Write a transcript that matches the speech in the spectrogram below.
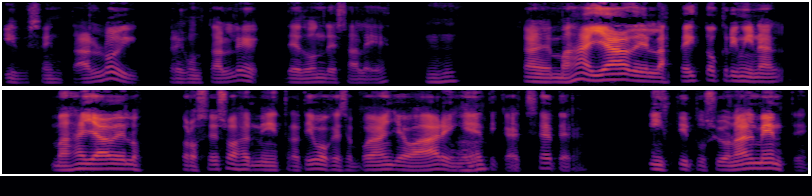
y sentarlo y preguntarle de dónde sale esto. O sea, más allá del aspecto criminal, más allá de los procesos administrativos que se puedan llevar en ética, etcétera, institucionalmente,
